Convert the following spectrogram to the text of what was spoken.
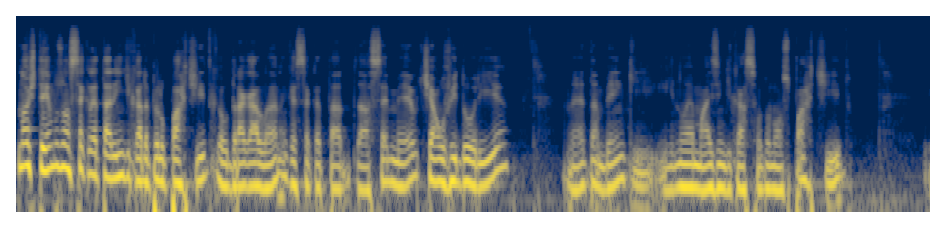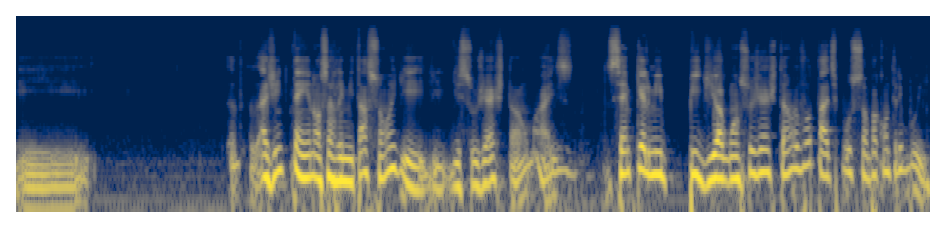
Nós temos uma secretaria indicada pelo partido, que é o Dragalana, que é secretário da SEMEL. Tinha a ouvidoria, né, também, que não é mais indicação do nosso partido. E. A gente tem nossas limitações de, de, de sugestão, mas sempre que ele me pedir alguma sugestão, eu vou estar à disposição para contribuir.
